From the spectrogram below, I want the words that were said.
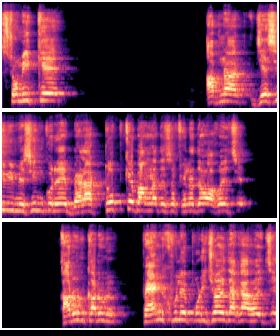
শ্রমিককে আপনার জেসিবি মেশিন করে বেড়ার টোপকে বাংলাদেশে ফেলে দেওয়া হয়েছে। কারুর কারুর প্যান্ট খুলে পরিচয় দেখা হয়েছে,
